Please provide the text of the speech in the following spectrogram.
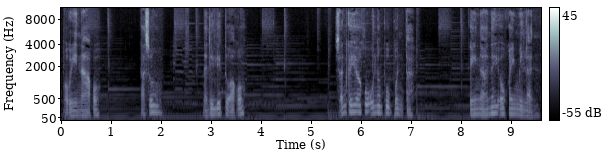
pauwi na ako. Kaso, nalilito ako. Saan kaya ako unang pupunta? Kay nanay o kay Milan?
